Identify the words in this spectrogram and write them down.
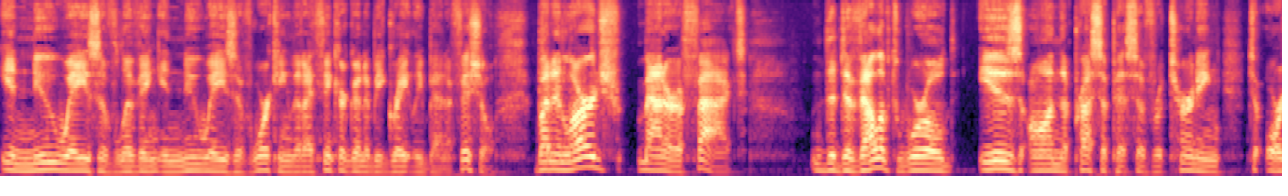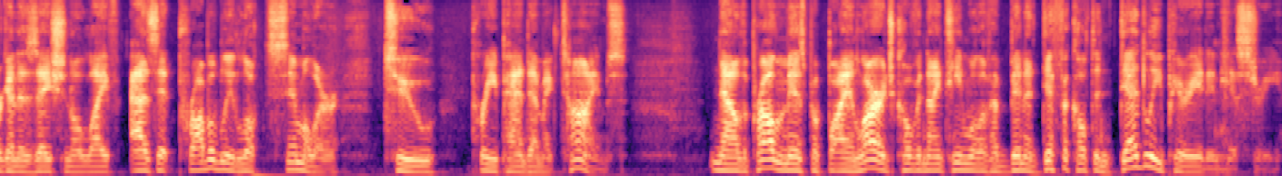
in new ways of living, in new ways of working that I think are going to be greatly beneficial. But in large matter of fact, the developed world is on the precipice of returning to organizational life as it probably looked similar to pre pandemic times. Now, the problem is, but by and large, COVID 19 will have been a difficult and deadly period in history.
